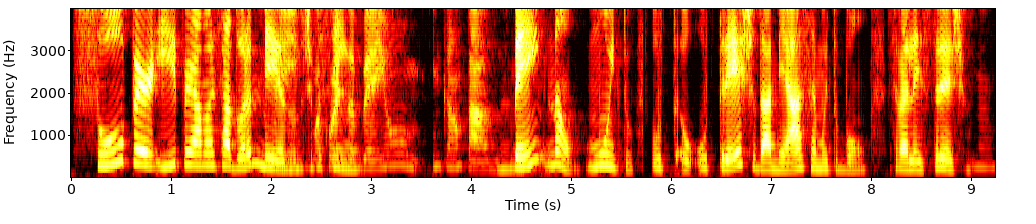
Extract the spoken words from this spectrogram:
super, hiper ameaçadora mesmo. Sim, tipo uma assim. Coisa bem encantado. Assim bem. Mesmo. Não, muito. O, o, o, trecho da ameaça é muito bom. Você vai ler esse trecho? Não.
